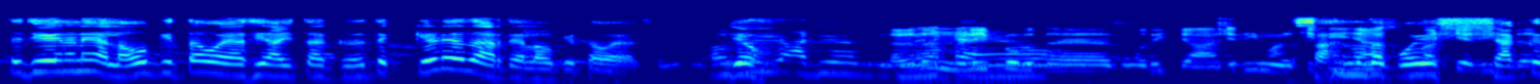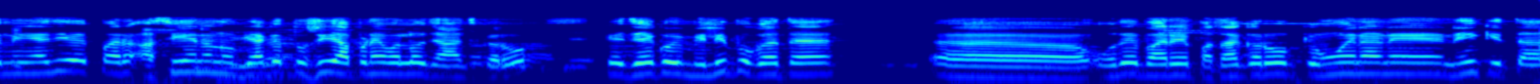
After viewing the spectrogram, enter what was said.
ਤੇ ਜੇ ਇਹਨਾਂ ਨੇ ਅਲਾਉ ਕੀਤਾ ਹੋਇਆ ਸੀ ਅੱਜ ਤੱਕ ਤੇ ਕਿਹੜੇ ਆਧਾਰ ਤੇ ਅਲਾਉ ਕੀਤਾ ਹੋਇਆ ਸੀ? ਜੋ ਲੱਗਦਾ ਮਿਲੀ ਭੁਗਤ ਹੈ ਉਹਦੀ ਜਾਂਚ ਦੀ ਮੰਗ ਕੀਤੀ ਸਾਨੂੰ ਤਾਂ ਕੋਈ ਸ਼ੱਕ ਨਹੀਂ ਹੈ ਜੀ ਪਰ ਅਸੀਂ ਇਹਨਾਂ ਨੂੰ ਕਿਹਾ ਕਿ ਤੁਸੀਂ ਆਪਣੇ ਵੱਲੋਂ ਜਾਂਚ ਕਰੋ ਕਿ ਜੇ ਕੋਈ ਮਿਲੀ ਭੁਗਤ ਹੈ ਉਹਦੇ ਬਾਰੇ ਪਤਾ ਕਰੋ ਕਿਉਂ ਇਹਨਾਂ ਨੇ ਨਹੀਂ ਕੀਤਾ।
